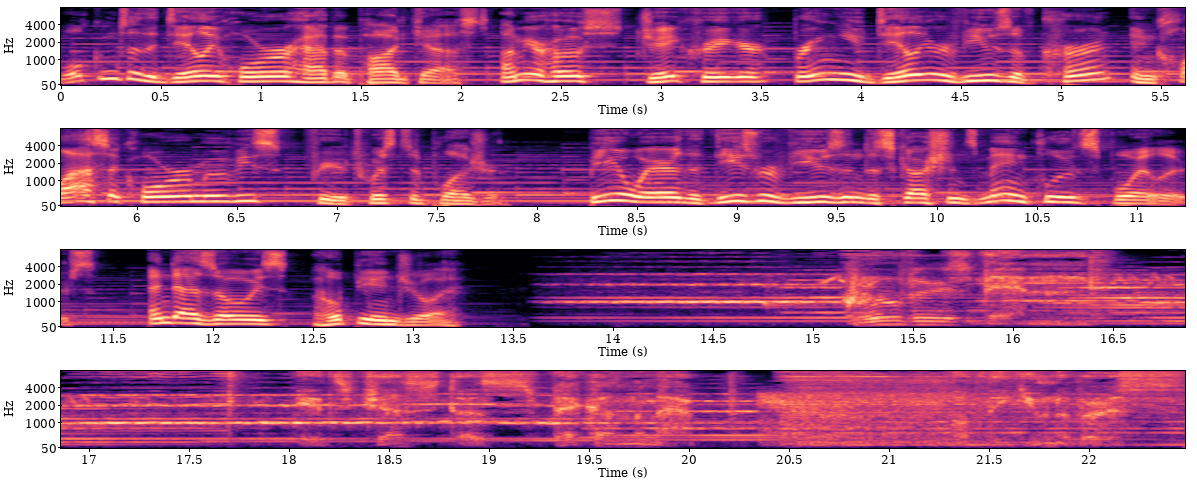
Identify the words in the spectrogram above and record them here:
Welcome to the Daily Horror Habit Podcast. I'm your host, Jay Krieger, bringing you daily reviews of current and classic horror movies for your twisted pleasure. Be aware that these reviews and discussions may include spoilers. And as always, I hope you enjoy. Grover's Bend. It's just a speck on the map of the universe.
